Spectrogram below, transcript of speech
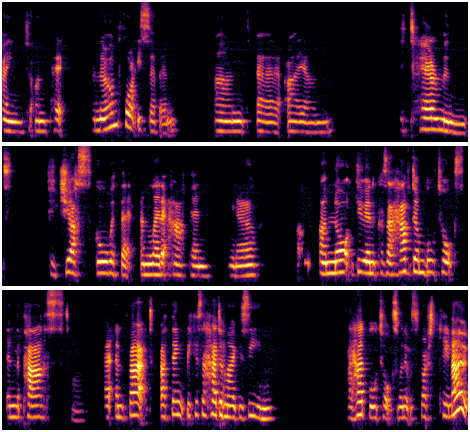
time to unpick. And now I'm 47 and uh, I am determined to just go with it and let it happen, you know. I'm not doing because I have done Botox in the past. Mm. In fact, I think because I had a magazine, I had Botox when it was first came out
